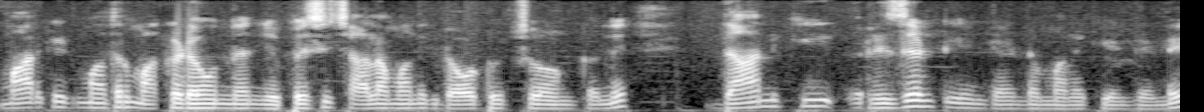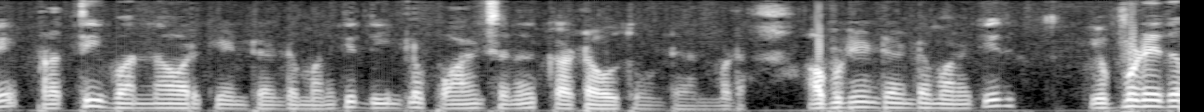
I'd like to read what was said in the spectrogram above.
మార్కెట్ మాత్రం అక్కడే ఉంది అని చెప్పేసి చాలా మందికి డౌట్ వచ్చి ఉంటుంది. దానికి రిజల్ట్ ఏంటంటే మనకి ఏంటంటే ప్రతి వన్ అవర్కి ఏంటంటే మనకి దీంట్లో పాయింట్స్ అనేది కట్ అవుతూ ఉంటాయి అనమాట అప్పుడు ఏంటంటే మనకి ఎప్పుడైతే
